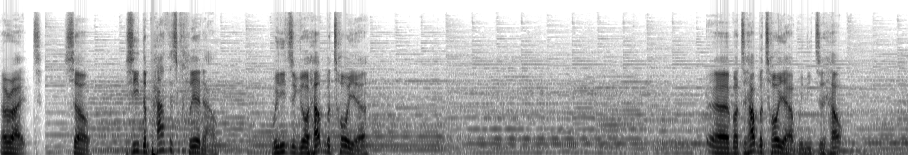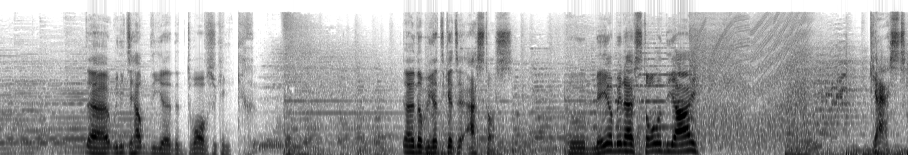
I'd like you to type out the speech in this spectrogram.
All right. So, you see, the path is clear now. We need to go help Matoya. Uh, but to help Matoya, we need to help. Uh, we need to help the uh, the dwarves who can. Uh, no, we have to get to Astos, who may or may not have stolen the eye. Gassed.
